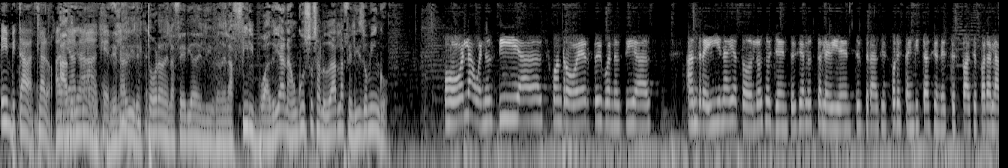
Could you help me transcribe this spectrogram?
Invitada, claro, Adriana, Ángel. es la directora de la Feria del Libro, de la Filbo. Adriana, un gusto saludarla. Feliz domingo. Hola, buenos días, Juan Roberto, y buenos días, Andreina, y a todos los oyentes y a los televidentes. Gracias por esta invitación, este espacio para la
